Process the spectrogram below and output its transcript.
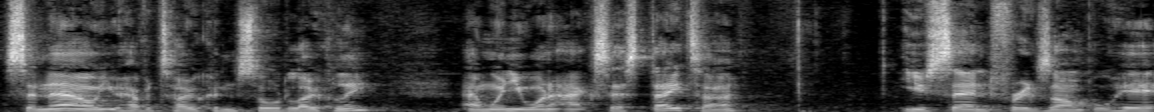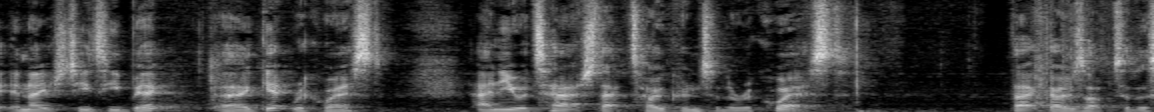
So now you have a token stored locally. And when you want to access data, you send, for example, here an HTTP uh, GET request, and you attach that token to the request. That goes up to the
